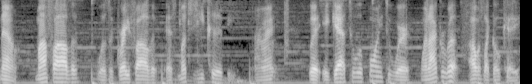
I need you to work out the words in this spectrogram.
Now, my father was a great father as much as he could be, all right. But it got to a point to where when I grew up, I was like, okay,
